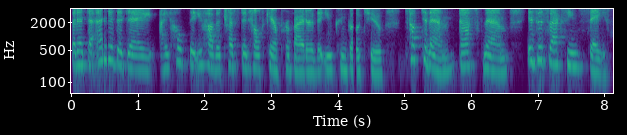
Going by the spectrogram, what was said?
But at the end of the day, I hope that you have a trusted healthcare provider that you can go to, talk to them, ask them, is this vaccine safe?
